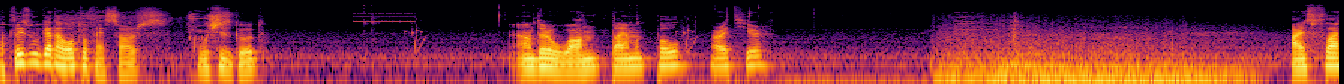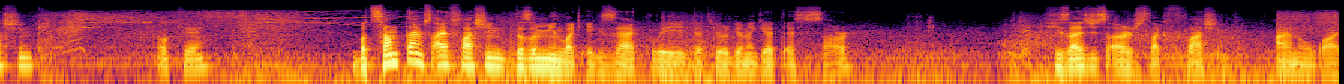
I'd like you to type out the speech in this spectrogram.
At least we get a lot of SRs, which is good. Under one diamond pole right here. Ice flashing. Okay. But sometimes eye flashing doesn't mean like exactly that you're gonna get SSR. His eyes just are just like flashing. I don't know why.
